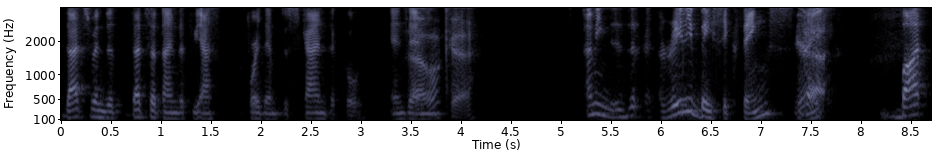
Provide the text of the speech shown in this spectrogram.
That's when the that's the time that we asked for them to scan the code. And then oh, okay. I mean really basic things, yeah. right? But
